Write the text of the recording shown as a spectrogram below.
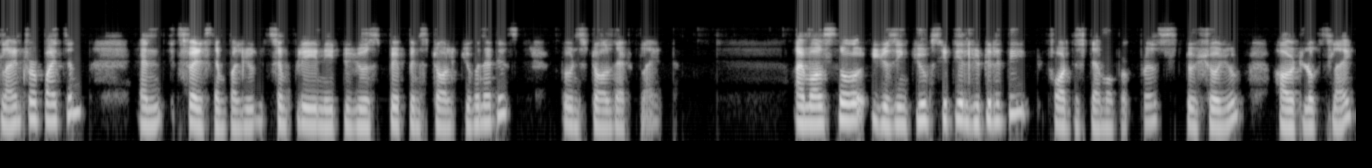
client for Python and it's very simple. You simply need to use pip install Kubernetes to install that client. I'm also using kubectl utility for this demo purpose to show you how it looks like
